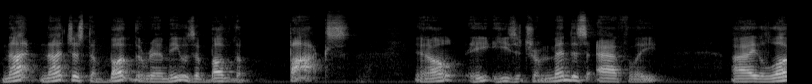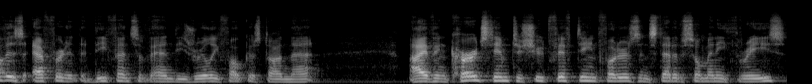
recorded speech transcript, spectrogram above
not not just above the rim, he was above the box. You know, he, he's a tremendous athlete. I love his effort at the defensive end. He's really focused on that. I've encouraged him to shoot 15 footers instead of so many threes.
